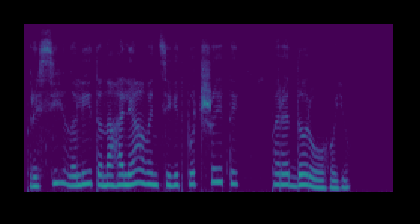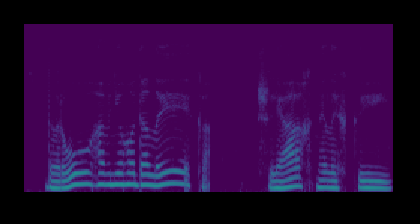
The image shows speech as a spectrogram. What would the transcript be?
Присіло літо на галявинці відпочити перед дорогою. Дорога в нього далека, шлях нелегкий.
